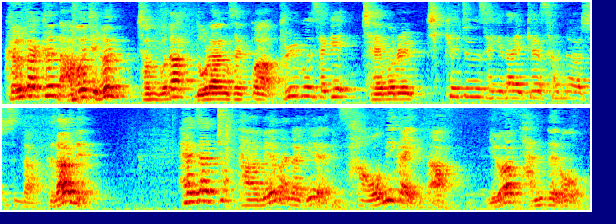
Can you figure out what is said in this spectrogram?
그러다 그 나머지는 전부 다 노란색과 붉은색이 재물을 지켜주는 색이다 이렇게 설명할 수 있습니다. 그 다음에 해자 쪽 다음에 만약에 사오미가 있다. 이와 반대로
